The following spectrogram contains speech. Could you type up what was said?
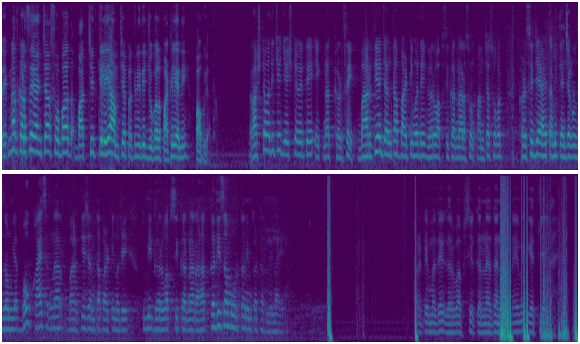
तर एकनाथ खडसे यांच्यासोबत बातचीत केली आहे आमचे प्रतिनिधी जुगल पाटील यांनी. पाहूयात. राष्ट्रवादीचे ज्येष्ठ नेते एकनाथ खडसे भारतीय जनता पार्टीमध्ये घर वापसी करणार असून आमच्यासोबत खडसे जे आहेत आम्ही त्यांच्याकडून जाऊन घ्या. भाऊ काय सांगणार भारतीय जनता पार्टीमध्ये? तुम्ही घर वापसी करणार आहात. कधीचा मुहूर्त नेमका ठरलेला आहे? पार्टीमध्ये घरवापसी करण्याचा निर्णय मी घेतलेला आहे.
